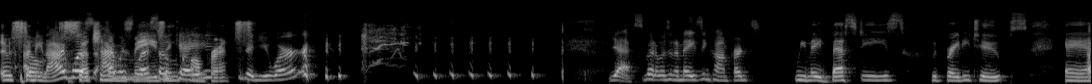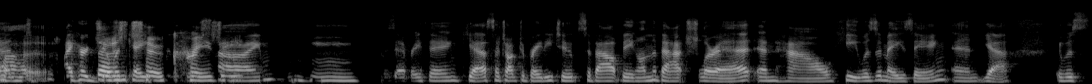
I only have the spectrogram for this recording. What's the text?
It was I mean, I was I was less okay conference. than you were. yes, but it was an amazing conference. We made besties with Brady Toops, and uh, I heard Jill and Kate so crazy. time. Mm-hmm. It was everything. Yes, I talked to Brady Toops about being on The Bachelorette and how he was amazing, and yeah, it was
